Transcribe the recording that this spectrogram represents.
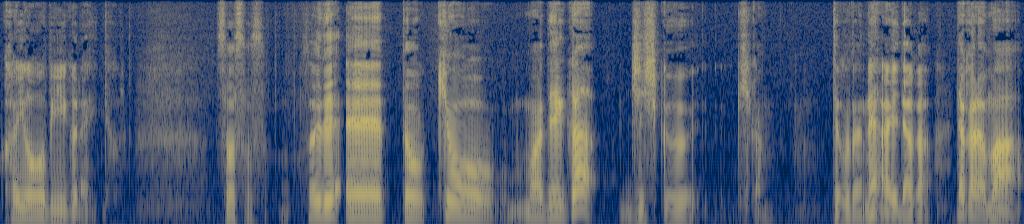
火曜日ぐらいってこと。そうそうそう。それで、えーっと、今日までが自粛期間ってことだね、間が。だからまあ、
